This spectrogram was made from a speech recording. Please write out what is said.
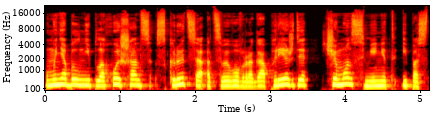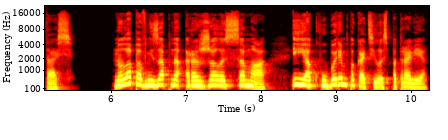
у меня был неплохой шанс скрыться от своего врага прежде, чем он сменит ипостась. Но лапа внезапно разжалась сама, и я кубарем покатилась по траве.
